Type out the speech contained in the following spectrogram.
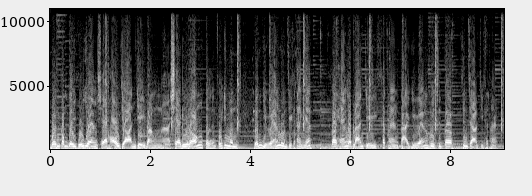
bên công ty của Giang sẽ hỗ trợ anh chị bằng à, xe đưa đón từ thành phố Hồ Chí Minh đến dự án luôn chị khách hàng nhé. Rồi hẹn gặp lại anh chị khách hàng tại dự án Vincenter. Center. Xin chào anh chị khách hàng.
